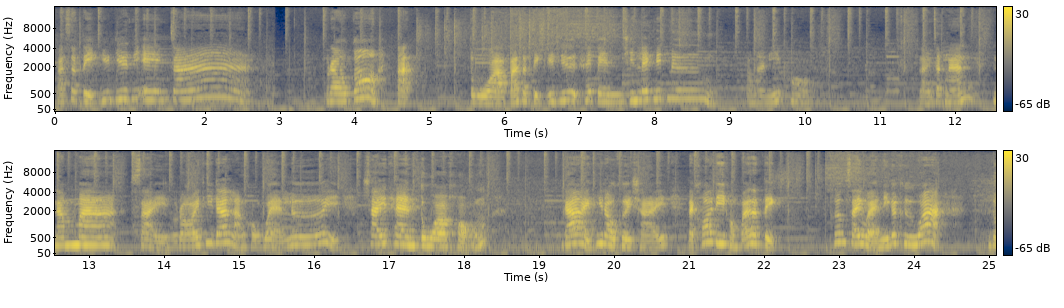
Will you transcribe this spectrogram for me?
พลาสติกยืดๆนี่เองจ้า เราก็ตัดตัวพลาสติกยืดๆให้เป็นชิ้นเล็กนิดนึง ประมาณนี้พอ หลังจากนั้นนำมาใส่ร้อยที่ด้านหลังของแหวนเลย ใช้แทนตัวของได้ที่เราเคยใช้ แต่ข้อดีของพลาสติก เพิ่มไซส์แหวนนี้ก็คือว่า โด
